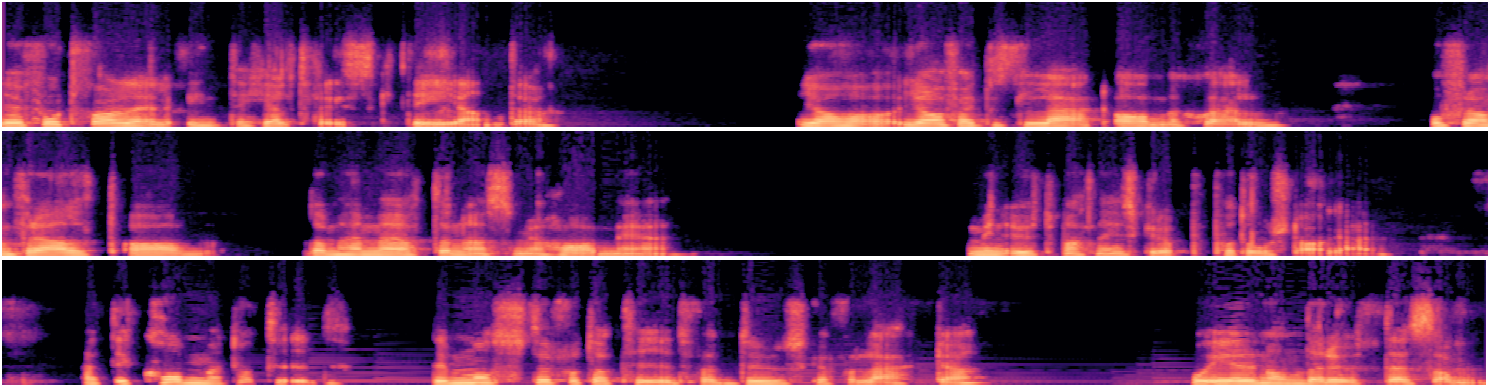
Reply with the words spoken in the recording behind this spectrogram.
Jag är fortfarande inte helt frisk, det är jag inte. Jag har, jag har faktiskt lärt av mig själv. Och framförallt av de här mötena som jag har med min utmattningsgrupp på torsdagar. Att det kommer ta tid. Det måste få ta tid för att du ska få läka. Och är det någon där ute som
